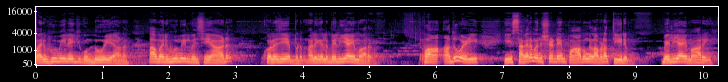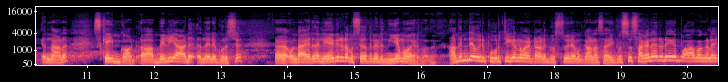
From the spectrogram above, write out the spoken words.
മരുഭൂമിയിലേക്ക് കൊണ്ടുപോവുകയാണ്. ആ മരുഭൂമിയിൽ വെച്ച് ഈ ആട് കൊല ചെയ്യപ്പെടും അല്ലെങ്കിൽ ബലിയായി മാറും. അപ്പോൾ അതുവഴി ഈ സകല മനുഷ്യരുടെയും പാപങ്ങൾ അവിടെ തീരും. ബലിയായി മാറി എന്നാണ് സ്കേപ്പ് ഗോഡ് ബലിയാട് എന്നതിനെക്കുറിച്ച് ഉണ്ടായിരുന്ന ലേവിയുടെ പുസ്തകത്തിലൊരു നിയമമായിരുന്നു അത്. അതിന്റെ ഒരു പൂർത്തീകരണമായിട്ടാണ് ക്രിസ്തുവിനെ നമുക്ക് കാണാൻ സാധിക്കും ക്രിസ്തു സകലരുടെയും പാപങ്ങളെ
